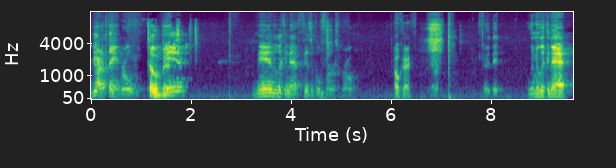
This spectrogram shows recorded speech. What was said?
you gotta think, bro. Tell them, Ben. Men, men looking at physical first, bro. Okay. It- it- women looking at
